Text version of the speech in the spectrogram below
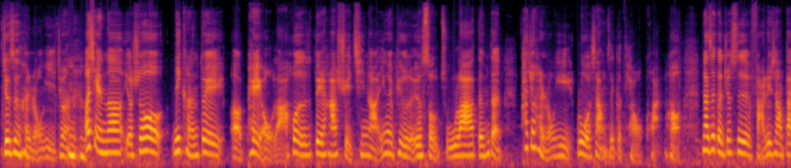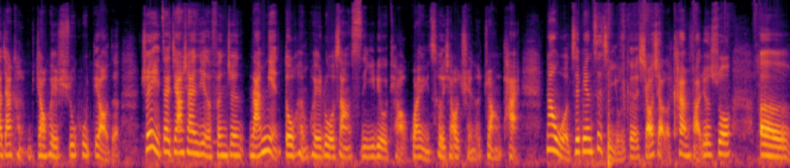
就是很容易，就嗯嗯而且呢，有时候你可能对呃配偶啦，或者是对他血亲啊，因为譬如有手足啦等等，他就很容易落上这个条款哈。那这个就是法律上大家可能比较会疏忽掉的，所以在家事案件的纷争难免都很会落上四一六条关于撤销权的状态。那我这边自己有一个小小的看法，就是说。呃，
